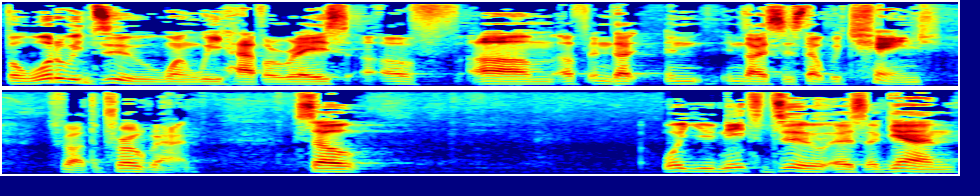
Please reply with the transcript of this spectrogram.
But what do we do when we have arrays of, um, of indi indices that would change throughout the program? So what you need to do is, again,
